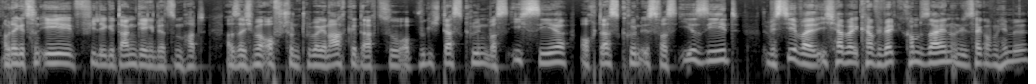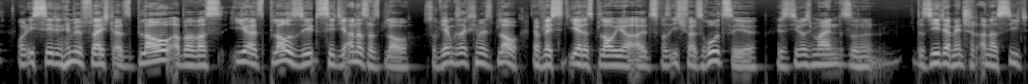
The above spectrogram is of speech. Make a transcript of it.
Aber da gibt es schon eh viele Gedankengänge, die er zum hat. Also ich habe mir oft schon drüber nachgedacht, so ob wirklich das Grün, was ich sehe, auch das Grün ist, was ihr seht. Wisst ihr, weil ich habe, kann auf die Welt gekommen sein und die zeigen auf den Himmel und ich sehe den Himmel vielleicht als blau, aber was ihr als blau seht, seht ihr anders als blau. So, wir haben gesagt, Himmel ist blau. Ja, vielleicht seht ihr das Blau ja als, was ich als rot sehe. Wisst ihr, was ich meine? So, dass jeder Mensch halt anders sieht.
